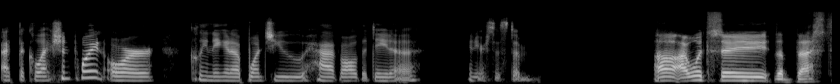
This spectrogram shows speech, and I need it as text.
at the collection point or cleaning it up once you have all the data in your system? Uh, I would say the best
